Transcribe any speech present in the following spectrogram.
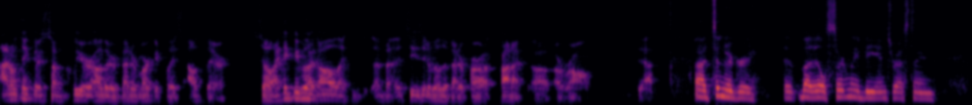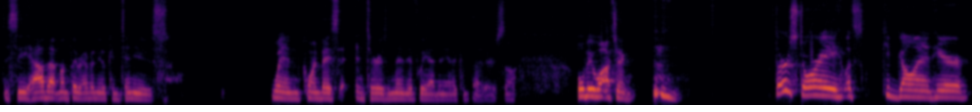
I don't think there's some clear other better marketplace out there. So I think people are like, oh, like uh, it's easy to build a better pro- product uh, are wrong. Yeah, I tend to agree, but it'll certainly be interesting to see how that monthly revenue continues when Coinbase enters, and then if we have any other competitors. So we'll be watching. Third story. Let's keep going here.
